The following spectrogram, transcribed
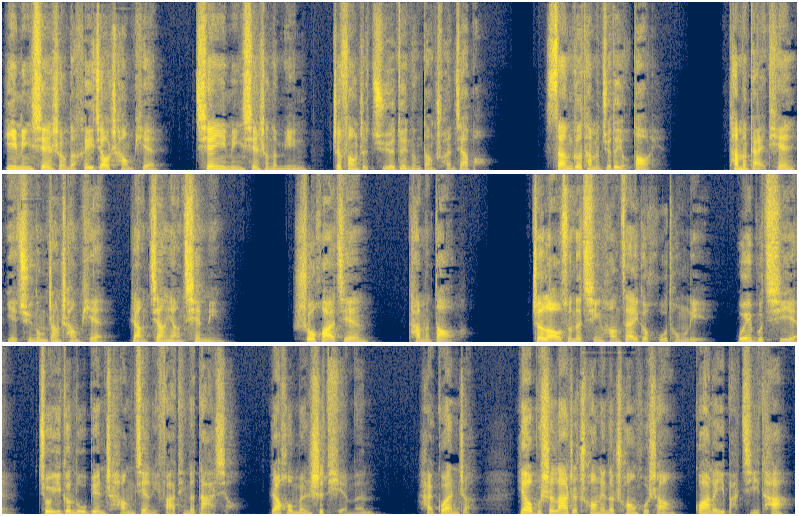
一鸣先生的黑胶唱片签一鸣先生的名，这放着绝对能当传家宝。三哥他们觉得有道理，他们改天也去弄张唱片让江阳签名。说话间，他们到了。这老孙的琴行在一个胡同里，微不起眼，就一个路边常见理发厅的大小，然后门是铁门，还关着。要不是拉着窗帘的窗户上挂了一把吉他。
